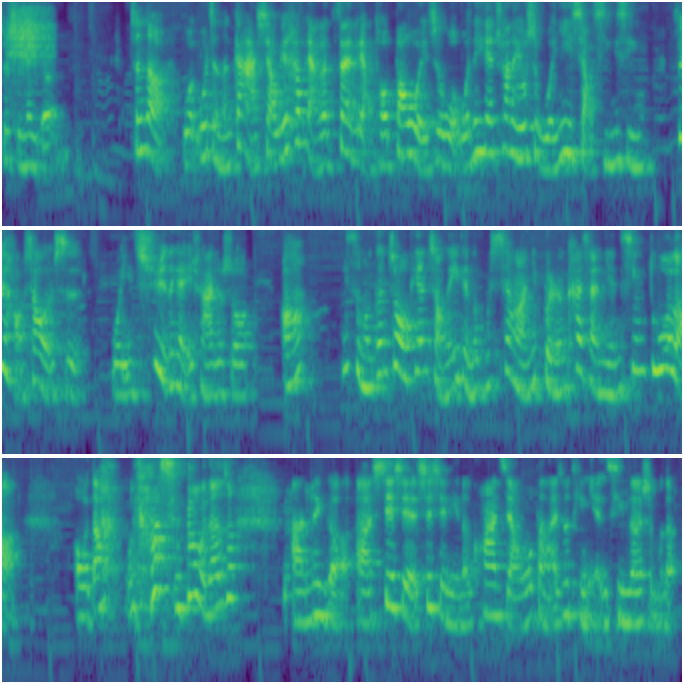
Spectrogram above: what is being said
就是那个真的，我我只能尬笑，因为他们两个在两头包围着我。我那天穿的又是文艺小清新。最好笑的是，我一去那个 HR 就说啊。你怎么跟照片长得一点都不像啊？你本人看起来年轻多了。我当 我当时我当时说啊，那个啊，谢谢谢谢你的夸奖，我本来就挺年轻的什么的。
